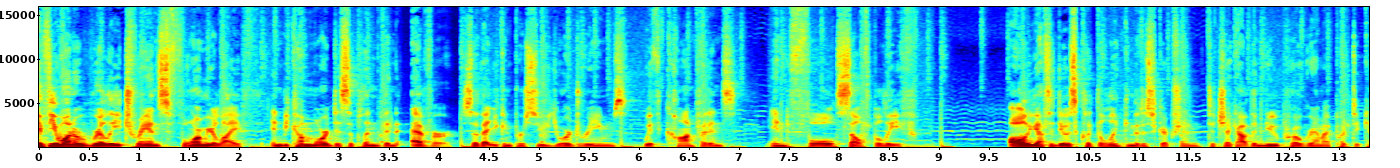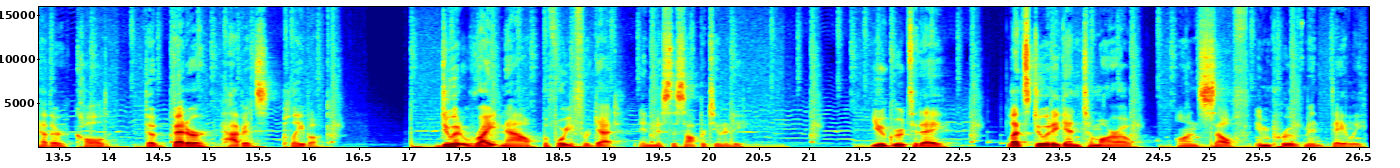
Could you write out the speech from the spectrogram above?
If you want to really transform your life and become more disciplined than ever so that you can pursue your dreams with confidence and full self belief, all you have to do is click the link in the description to check out the new program I put together called the Better Habits Playbook. Do it right now before you forget and miss this opportunity. You grew today. Let's do it again tomorrow on Self Improvement Daily.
